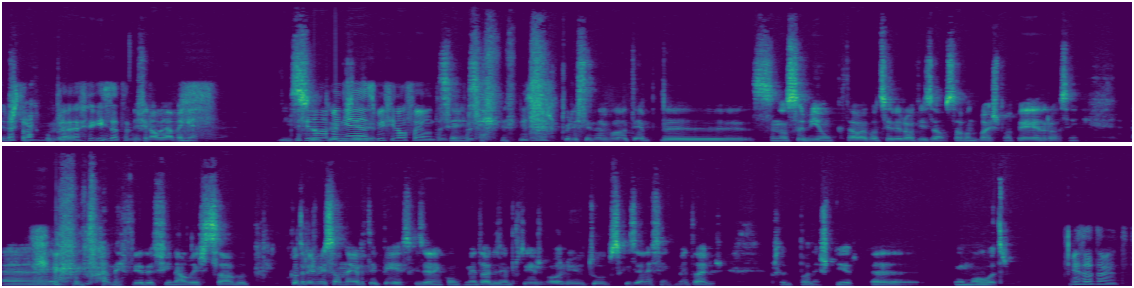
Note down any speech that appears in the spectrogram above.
Já, já, exatamente. A final é amanhã. Isso a final amanhã, a semifinal foi ontem. Sim, sim. Isso mesmo. Por isso ainda vão a tempo de. Se não sabiam que estava a acontecer a Eurovisão, estavam debaixo de uma pedra ou assim, uh, podem ver a final este sábado, com transmissão na RTP, se quiserem com comentários em português, ou no YouTube, se quiserem sem comentários. Portanto, podem escolher uh, uma ou outra. Exatamente.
